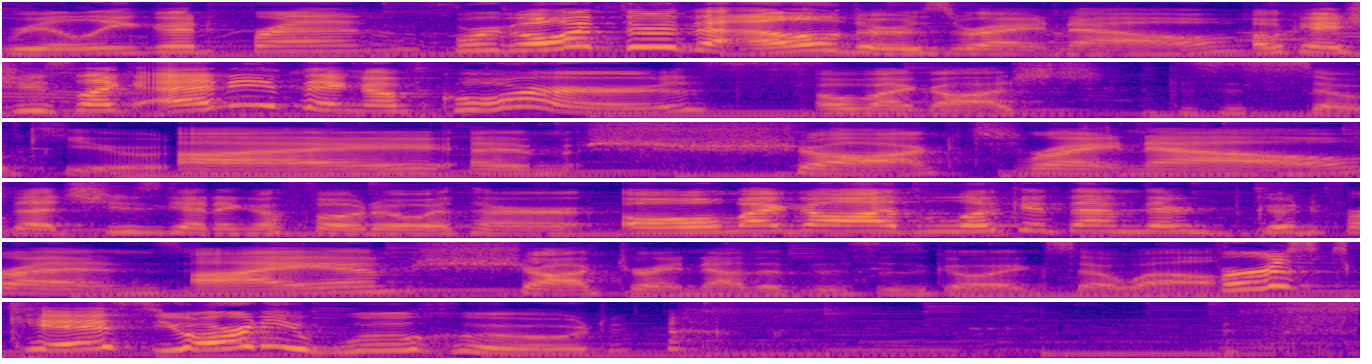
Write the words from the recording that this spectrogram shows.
really good friends. We're going through the elders right now. Okay, she's like anything, of course. Oh my gosh. This is so cute. I am shocked right now that she's getting a photo with her. Oh my God, look at them. They're good friends. I am shocked right now that this is going so well. First kiss, you already woohooed.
